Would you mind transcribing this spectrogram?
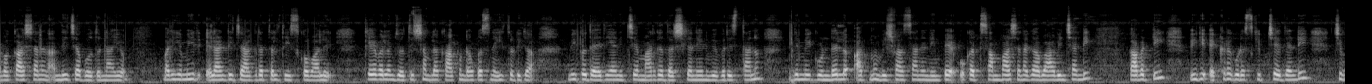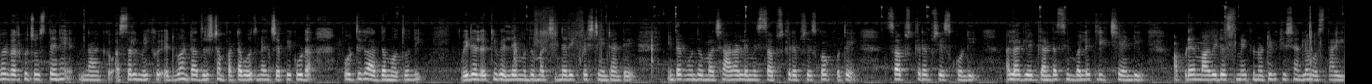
అవకాశాలను అందించబోతున్నాయో మరియు మీరు ఎలాంటి జాగ్రత్తలు తీసుకోవాలి? కేవలం జ్యోతిషంలో కాకుండా ఒక స్నేహితుడిగా మీకు ధైర్యాన్ని ఇచ్చే మార్గదర్శిగా నేను వివరిస్తాను. ఇది మీ గుండెల్లో ఆత్మవిశ్వాసాన్ని నింపే ఒక సంభాషణగా భావించండి. కాబట్టి వీడియో ఎక్కడ కూడా స్కిప్ చేయదండి. చివరి వరకు చూస్తేనే నాకు అసలు మీకు ఎటువంటి అదృష్టం పట్టబోతుందని చెప్పి కూడా పూర్తిగా అర్థమవుతుంది. వీడియోలోకి వెళ్ళే ముందు మా చిన్న రిక్వెస్ట్ ఏంటంటే ఇంతకుముందు మా ఛానల్ని మీరు సబ్స్క్రైబ్ చేసుకోకపోతే సబ్స్క్రైబ్ చేసుకోండి. అలాగే గంట సింబల్ని క్లిక్ చేయండి. అప్పుడే మా వీడియోస్ మీకు నోటిఫికేషన్లో వస్తాయి.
